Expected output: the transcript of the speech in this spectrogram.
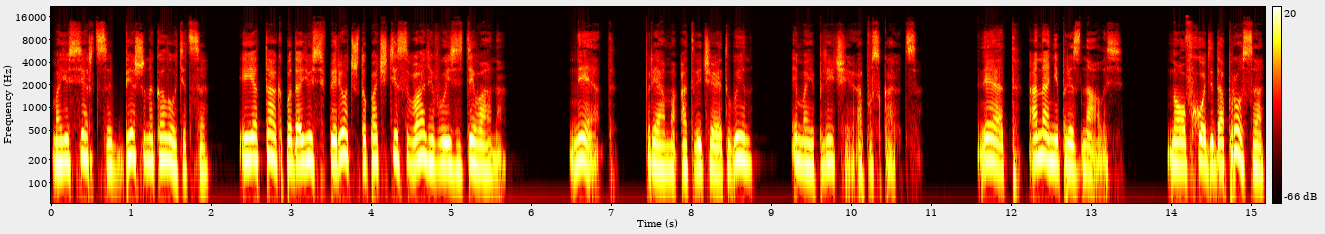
Мое сердце бешено колотится, и я так подаюсь вперед, что почти сваливаюсь с дивана. «Нет», — прямо отвечает Уин, и мои плечи опускаются. Нет, она не призналась. Но в ходе допроса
